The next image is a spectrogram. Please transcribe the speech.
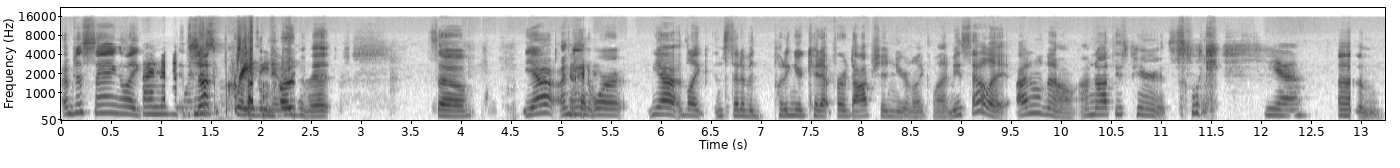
I'm just saying like I know it's, it's, not crazy heard of it. So yeah, I mean Okay. or yeah, like instead of putting your kid up for adoption, you're like let me sell it. I don't know. I'm not these parents. like Yeah, um,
